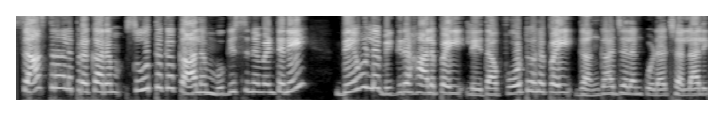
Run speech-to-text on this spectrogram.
శాస్త్రాల ప్రకారం సూతక కాలం ముగిసిన వెంటనే దేవుళ్ళ విగ్రహాలపై లేదా ఫోటోలపై గంగాజలం కూడా చల్లాలి.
